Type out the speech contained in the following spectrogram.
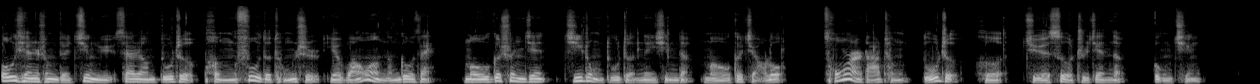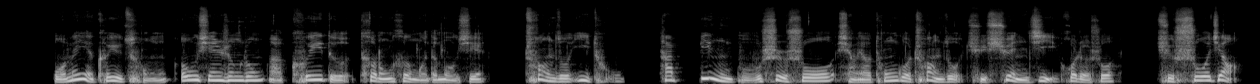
欧先生的境遇在让读者捧腹的同时，也往往能够在某个瞬间击中读者内心的某个角落，从而达成读者和角色之间的共情。我们也可以从欧先生中啊窥得特隆赫姆的某些创作意图。他并不是说想要通过创作去炫技，或者说去说教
